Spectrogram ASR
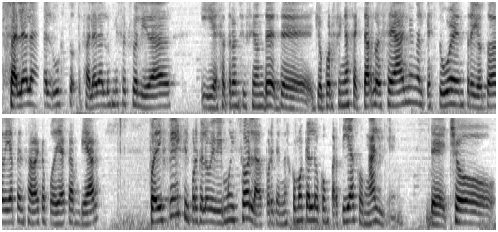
sale a la luz, sale a la luz mi sexualidad y esa transición de, yo por fin aceptarlo, ese año en el que estuve entre yo todavía pensaba que podía cambiar, fue difícil porque lo viví muy sola, porque no es como que lo compartía con alguien. De hecho,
